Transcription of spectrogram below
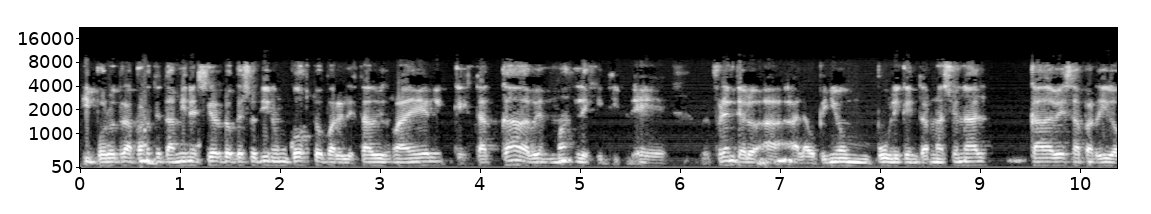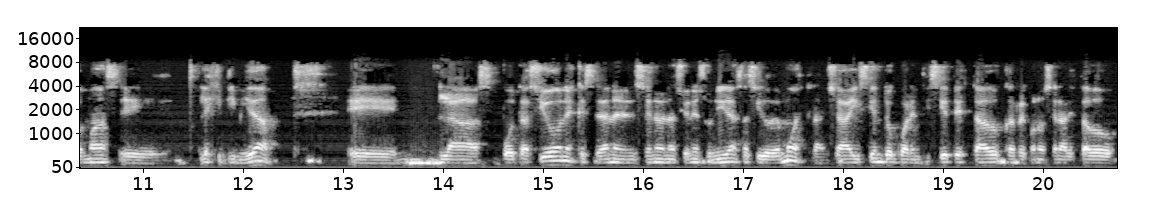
y por otra parte también es cierto que eso tiene un costo para el Estado de Israel que está cada vez más eh, frente a, la opinión pública internacional, cada vez ha perdido más eh, legitimidad. Eh, las votaciones que se dan en el seno de Naciones Unidas ha sido demuestran. Ya hay 147 estados que reconocen al Estado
